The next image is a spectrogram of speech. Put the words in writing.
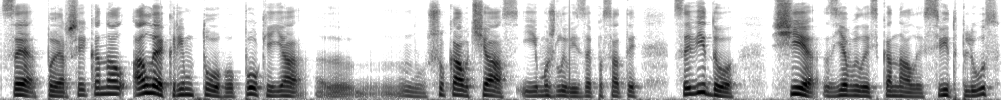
Це перший канал, але крім того, поки я е, ну, шукав час і можливість записати це відео, ще з'явились канали Світ Плюс.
